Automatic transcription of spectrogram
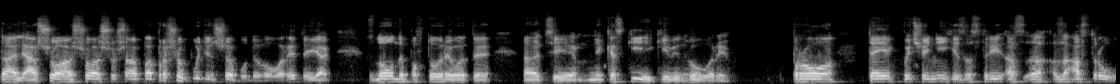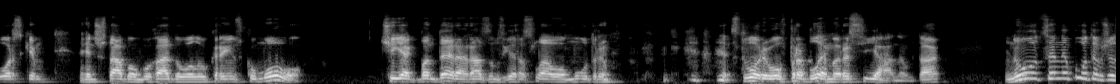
Далі, а що, а що, а що, а про що Путін ще буде говорити, як знову не повторювати е, ці казки, які він говорив? Про те, як печеніги а- за австро-угорським генштабом вигадували українську мову, чи як Бандера разом з Ярославом Мудрим створював проблеми росіянам, так? Ну, це не буде вже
